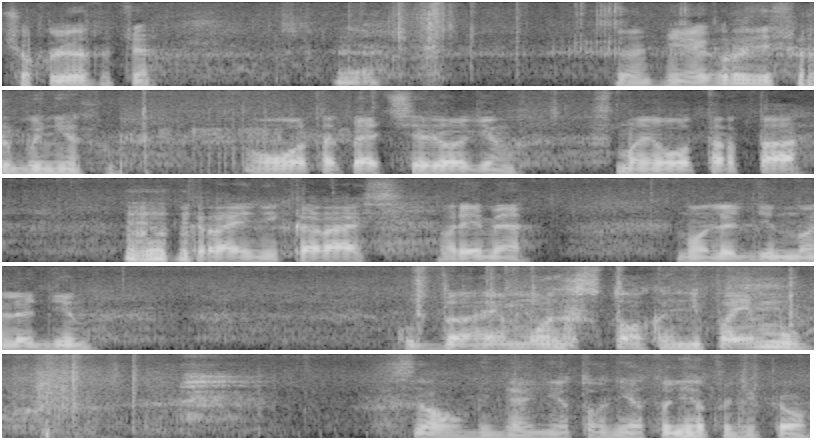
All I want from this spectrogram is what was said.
Че, клюет у тебя? Да. Всё, Я говорю, здесь рыбы нету. Вот опять Серегин с моего торта. Крайний карась. Время 01.01. Куда ему их столько, не пойму. Все, у меня нету, нету, нету никого.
